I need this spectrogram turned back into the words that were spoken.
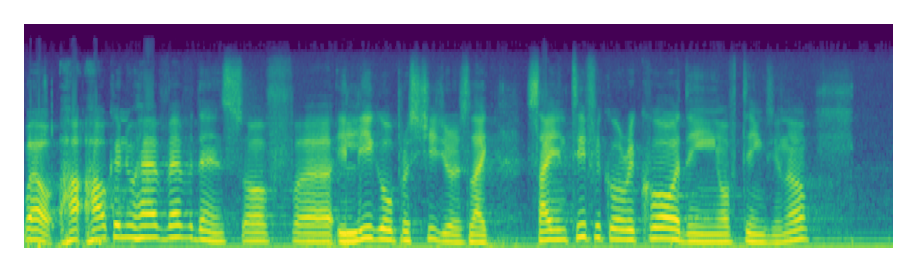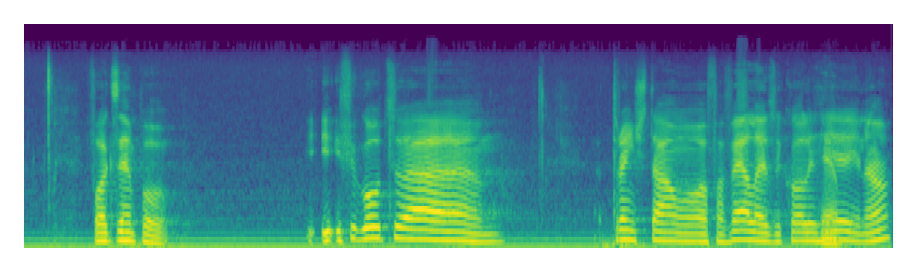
Well, how, how can you have evidence of uh, illegal procedures like scientific recording of things, you know? For example, if you go to a um, trench town or favela, as we call it Yeah. here, you know,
